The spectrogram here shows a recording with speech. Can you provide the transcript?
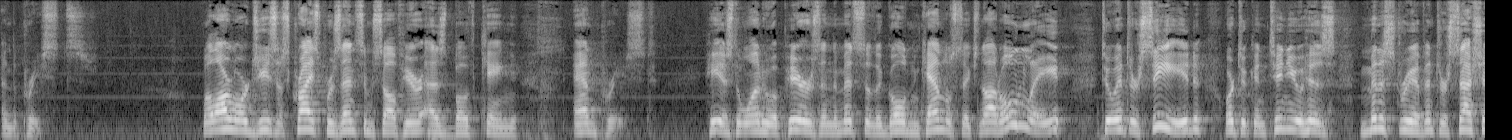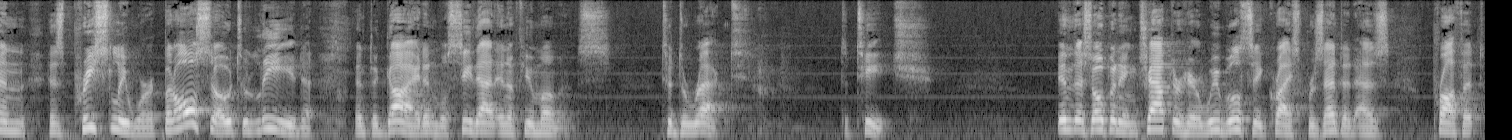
and the priests. Well, our Lord Jesus Christ presents himself here as both king and priest. He is the one who appears in the midst of the golden candlesticks, not only to intercede or to continue his ministry of intercession, his priestly work, but also to lead and to guide, and we'll see that in a few moments, to direct to teach. In this opening chapter here, we will see Christ presented as prophet,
